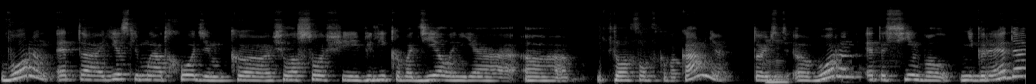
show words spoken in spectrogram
Ворон — это если мы отходим к философии великого делания э, философского камня, то есть э, ворон — это символ Негреда,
